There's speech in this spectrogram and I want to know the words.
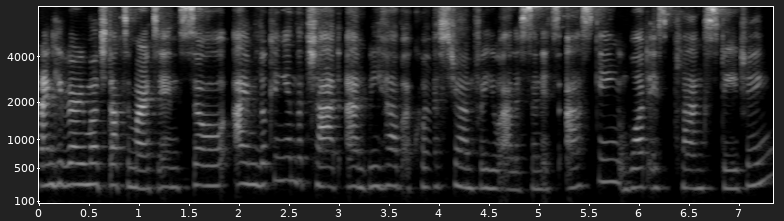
Thank you very much, Dr. Martin. So I'm looking in the chat and we have a question for you, Alison. It's asking, what is plank staging?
